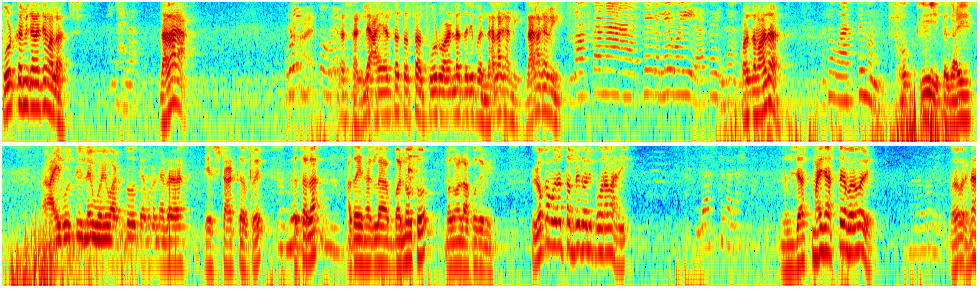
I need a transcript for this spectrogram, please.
पोट कमी करायचे मला. झाला. झाला? का वय दिसतो वय आता सगळ्या आयांचा तसा पोट वाढला तरी पण. झाला का नाही? झाला का मी लोकांना वाटते का लय वय आहे, असं आहे ना. कोणता माझा? असं वाटते मग. ओके तर गाईस आई बोलते लय वय वाटतो. त्यामुळे मी आता हे स्टार्ट करतोय. तर चला आता हे सगळं बनवतो मग तुम्हाला दाखवतो मी. लोक बोलतात तब्येत वाली पोरा भारी. म्हणजे जास्त माहिती जास्त आहे बरोबर आहे? बरोबर आहे. ना?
